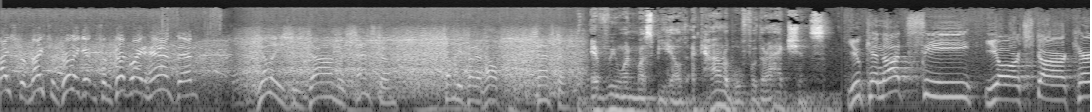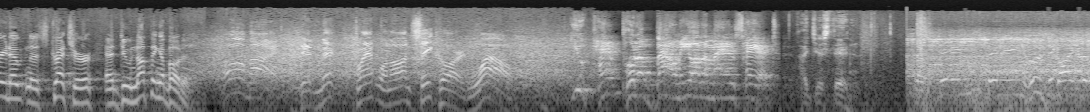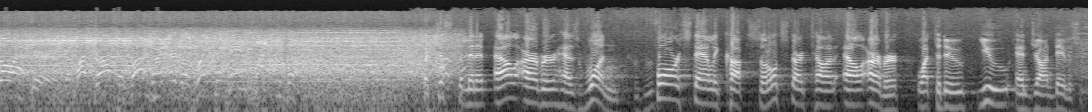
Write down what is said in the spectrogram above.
of Nystrom. Nystrom's really getting some good right hands in. Gillies is down with Sandstrom. Somebody better help Sandstrom. Everyone must be held accountable for their actions. You cannot see your star carried out in a stretcher and do nothing about it. Oh my! Did Mick plant one on Secord? Wow! You can't put a bounty on a man's head. I just did. The spinning, spinning. Who's he going to go after? The puck drops and Baumgartner goes right to King, flashes him. But just a minute, Al Arbour has won four Stanley Cups, so don't start telling Al Arbour what to do, you and John Davidson.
